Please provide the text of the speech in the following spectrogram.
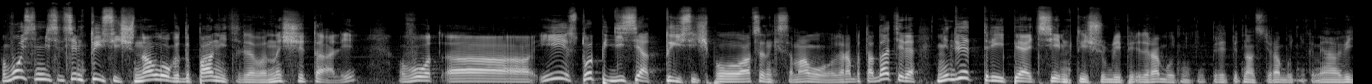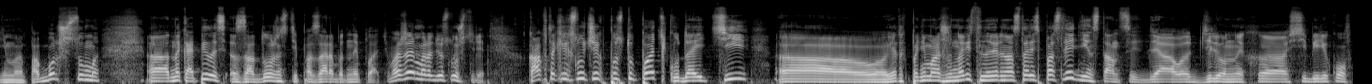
87 тысяч налога дополнительного насчитали. Вот, э, и 150 тысяч по оценке самого работодателя. Не 2, 3, 5, 7 тысяч рублей перед работниками, перед 15 работниками, а, видимо, побольше суммы, э, накопилось задолженности по заработной плате. Уважаемые радиослушатели, как в таких случаях поступать, куда идти? Э, я так понимаю, журналисты, наверное, остались последней инстанцией для обделенных э, сибиряков.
